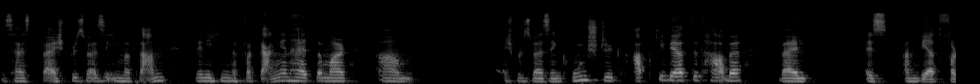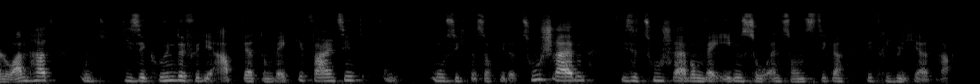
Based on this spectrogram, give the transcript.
Das heißt beispielsweise immer dann, wenn ich in der Vergangenheit einmal ähm, beispielsweise ein Grundstück abgewertet habe, weil es an Wert verloren hat und diese Gründe für die Abwertung weggefallen sind, dann muss ich das auch wieder zuschreiben. Diese Zuschreibung wäre ebenso ein sonstiger betrieblicher Ertrag.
